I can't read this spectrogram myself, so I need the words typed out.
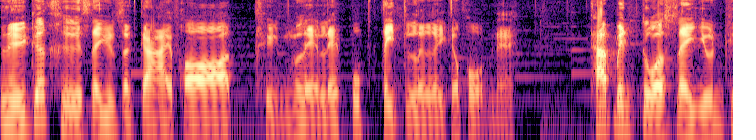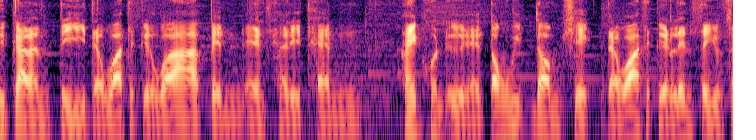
หรือก็คือไซยุนสกายพอถึงเลนเลสปุ๊บติดเลยครับผมนะ ถ้าเป็นตัวไซยุนคือการันตี แต่ว่าถ้าเกิดว่าเป็นเอนทาริเทนให้คนอื่นเนี่ยต้องวิดดอมเช็ค แต่ว่าถ้าเกิดเล่นไซยุนส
